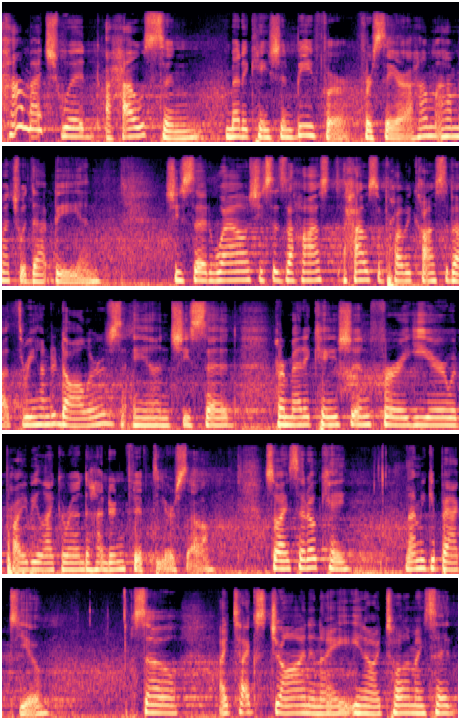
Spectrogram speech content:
how much would a house and medication be for, for Sarah? How, how much would that be? And she said, Well, she says the house, house would probably cost about $300. And she said her medication for a year would probably be like around 150 or so. So I said, Okay, let me get back to you. So I text John and I, you know, I told him, I said,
